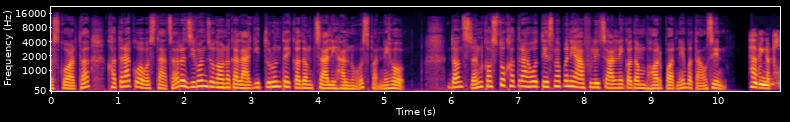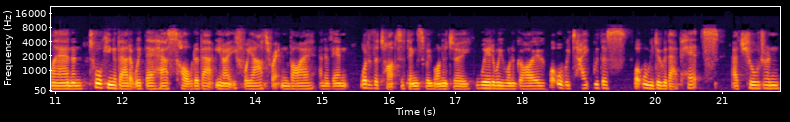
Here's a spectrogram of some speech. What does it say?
जसको अर्थ खतराको अवस्था छ र जीवन जोगाउनका लागि तुरुन्तै कदम चालिहाल्नुहोस् भन्ने हो डन्स्टन कस्तो खतरा हो त्यसमा पनि आफूले चाल्ने कदम भर पर्ने बताउँछिन् having a plan and talking about it with their household about, you know, if we are threatened by an event, what are the types of things we want to do? Where do we want to go? What will we take with us? What will we do with our pets, our children?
